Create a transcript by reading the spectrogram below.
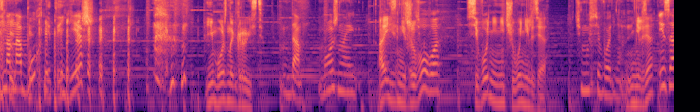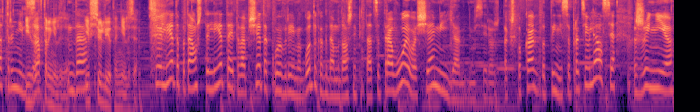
Она набухнет и ешь. И можно грызть. Да, можно и... А из неживого сегодня ничего нельзя. Почему сегодня? Нельзя? И завтра нельзя. И завтра нельзя? Да. И все лето нельзя? Все лето, потому что лето это вообще такое время года, когда мы должны питаться травой, овощами и ягодами, Сережа. Так что как бы ты ни сопротивлялся, жене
